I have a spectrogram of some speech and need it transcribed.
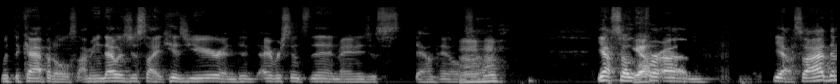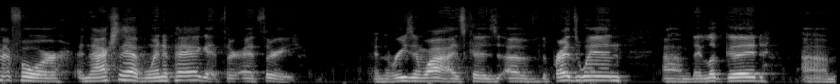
with the Capitals. I mean, that was just like his year, and ever since then, man, he's just downhill. So. Mhm. Yeah. So Yeah. for um, yeah, so I had them at four, and I actually have Winnipeg at th- at three, and the reason why is because of the Preds win. Um, they look good. Um,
